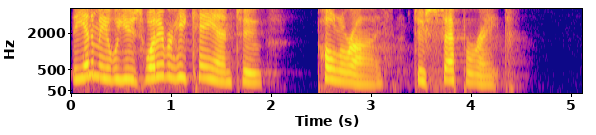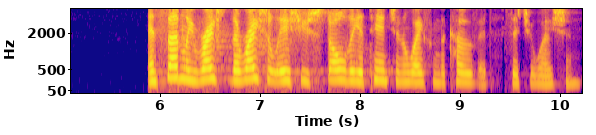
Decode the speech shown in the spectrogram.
the enemy will use whatever he can to polarize, to separate. And suddenly, the racial issue stole the attention away from the COVID situation.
